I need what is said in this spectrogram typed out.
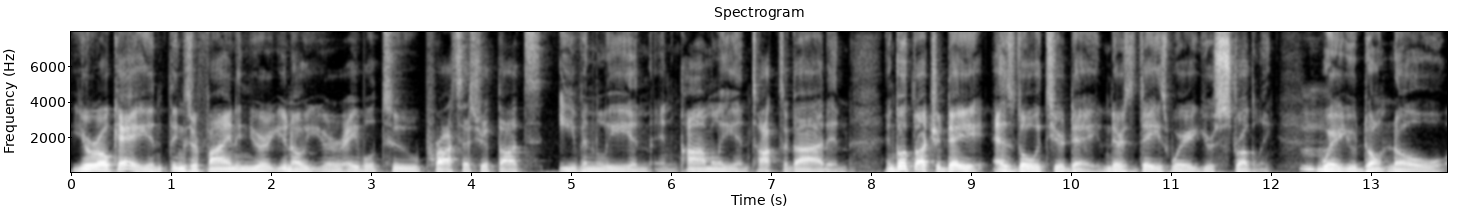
you're okay and things are fine and you're you know you're able to process your thoughts evenly and, and calmly and talk to god and and go throughout your day as though it's your day. And there's days where you're struggling, mm-hmm. where you don't know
